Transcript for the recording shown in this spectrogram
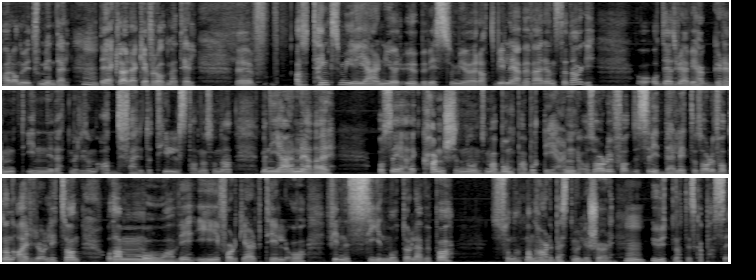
paranoid for min del. Det klarer jeg ikke å forholde meg til. Eh, altså, tenk så mye hjernen gjør ubevisst som gjør at vi lever hver eneste dag. Og, og det tror jeg vi har glemt inn i dette med liksom atferd og tilstand og sånn. Men hjernen er der. Og så er det kanskje noen som har bompa borti hjernen. Og så har du fått svidd deg litt, og så har du fått noen arr og litt sånn. Og da må vi gi folk hjelp til å finne sin måte å leve på. Sånn at man har det best mulig sjøl. Uten at det skal passe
